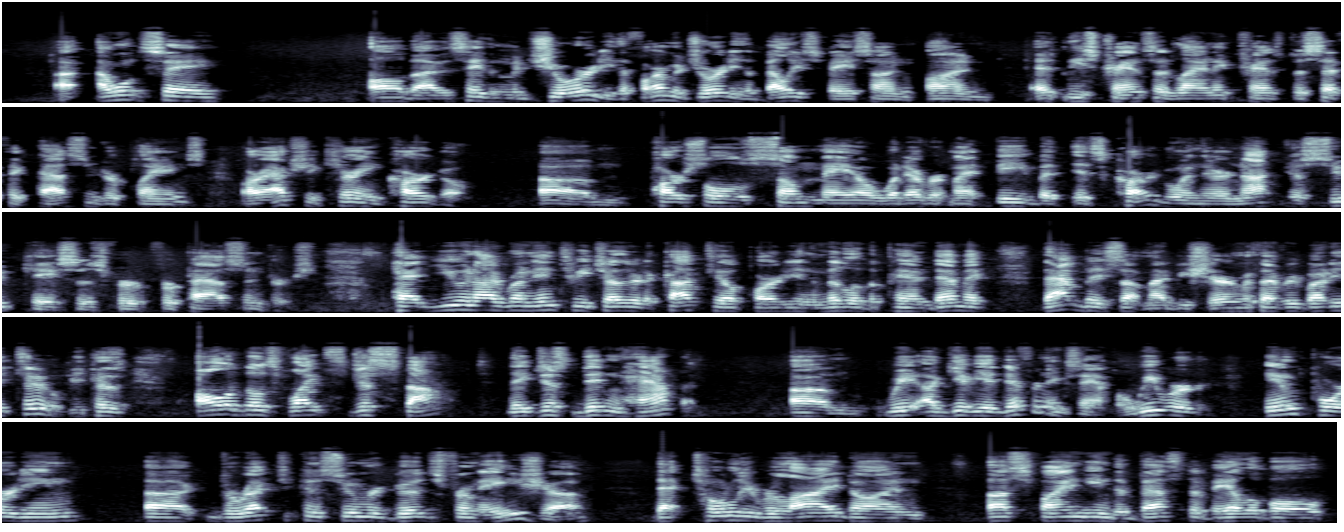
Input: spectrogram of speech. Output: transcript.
I, won't say all, but I would say the majority, the far majority of the belly space on on at least transatlantic, transpacific passenger planes are actually carrying cargo, um, parcels, some mail, whatever it might be, but it's cargo in there, not just suitcases for, for passengers. Had you and I run into each other at a cocktail party in the middle of the pandemic, that'd be something I'd be sharing with everybody too, because all of those flights just stopped. They just didn't happen. Um, we, I'll give you a different example. We were importing uh, direct to consumer goods from Asia that totally relied on us finding the best available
